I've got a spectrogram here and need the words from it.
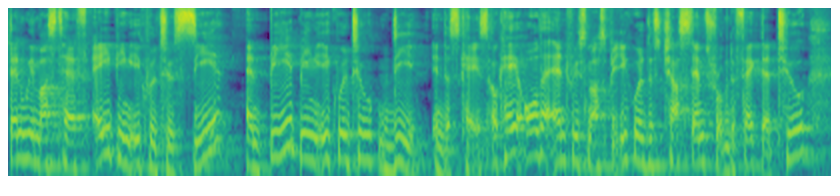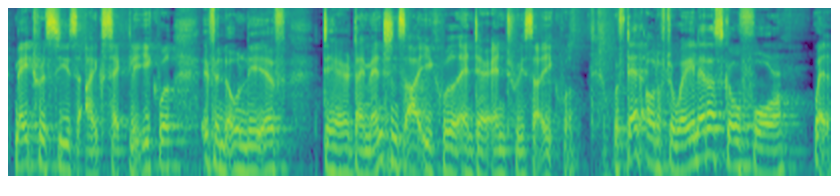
then we must have A being equal to C and B being equal to D in this case. Okay, all the entries must be equal. This just stems from the fact that two matrices are exactly equal if and only if their dimensions are equal and their entries are equal. With that out of the way, let us go for, well,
